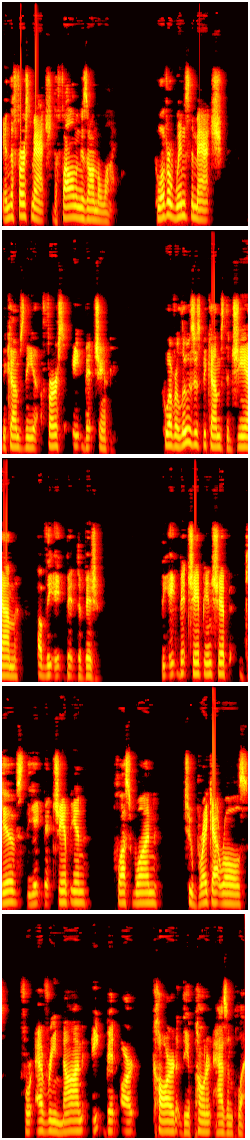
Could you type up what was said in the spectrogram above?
In the first match, the following is on the line. Whoever wins the match becomes the first 8 bit champion. Whoever loses becomes the GM of the 8 bit division. The 8 bit championship gives the 8 bit champion plus one to breakout rolls for every non 8 bit art card the opponent has in play.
